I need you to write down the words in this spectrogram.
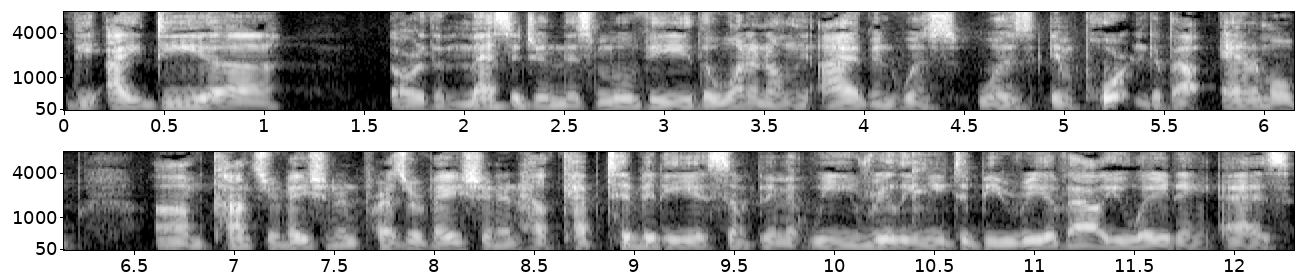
the idea or the message in this movie, the one and only Ivan, was was important about animal um, conservation and preservation, and how captivity is something that we really need to be reevaluating as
